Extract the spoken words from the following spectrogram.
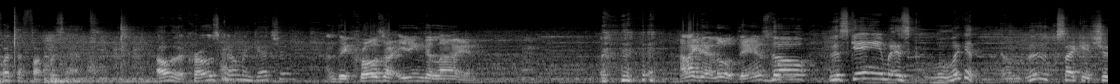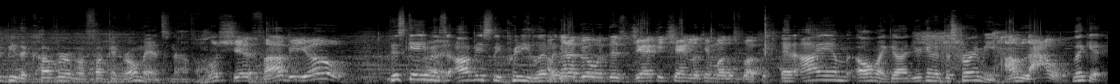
what the fuck was that? Oh, the crows come and get you? And the crows are eating the lion. I like that little dance. Though this game is well, look at it looks like it should be the cover of a fucking romance novel. Oh shit, Fabio. This game is obviously pretty limited. I'm gonna go with this Jackie Chan looking motherfucker. And I am oh my god, you're gonna destroy me. I'm loud. Look it,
